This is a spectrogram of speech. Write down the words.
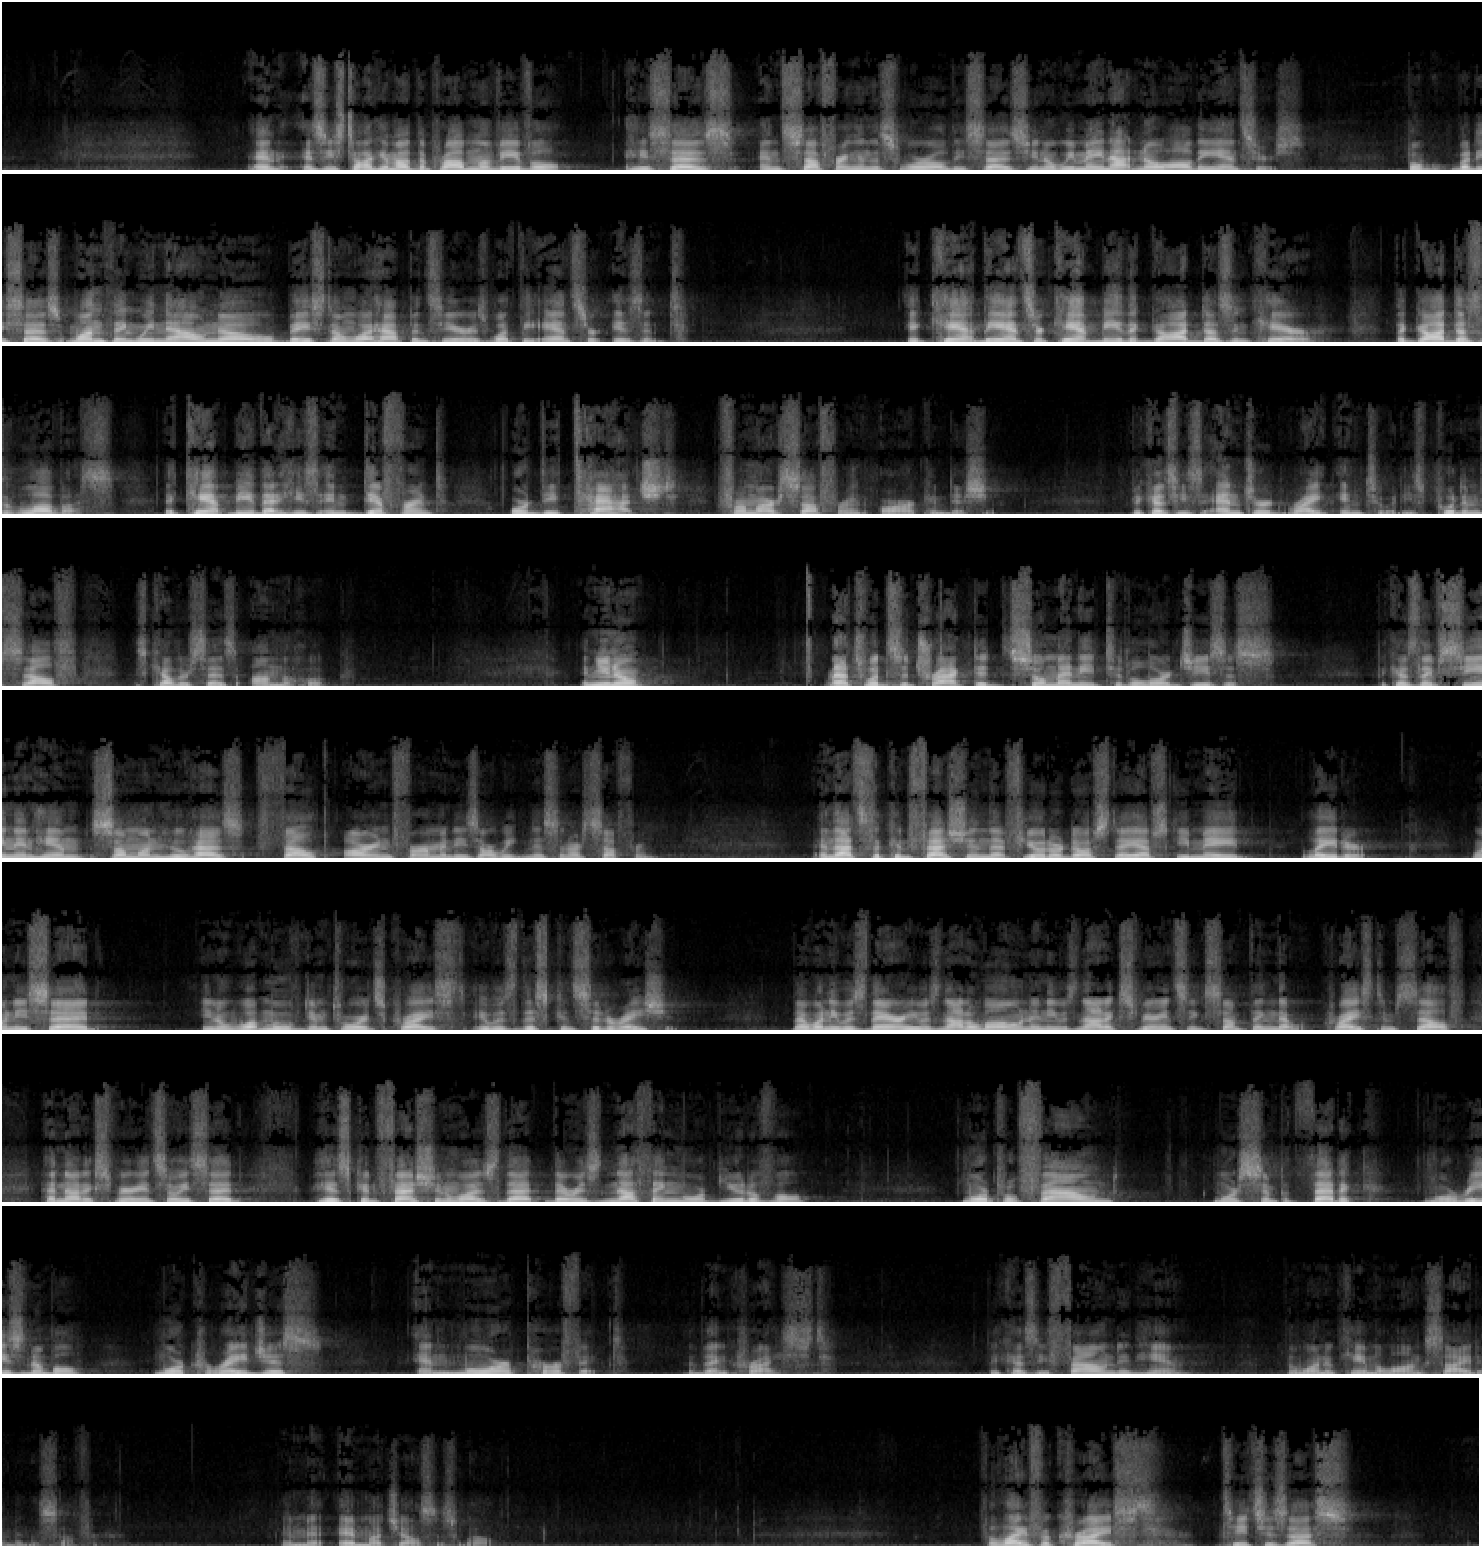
And as he's talking about the problem of evil, he says, and suffering in this world, he says, you know, we may not know all the answers. But, but he says, one thing we now know based on what happens here is what the answer isn't. It can't, the answer can't be that God doesn't care, that God doesn't love us. It can't be that he's indifferent or detached from our suffering or our condition because he's entered right into it. He's put himself, as Keller says, on the hook. And you know, that's what's attracted so many to the Lord Jesus because they've seen in him someone who has felt our infirmities, our weakness, and our suffering. And that's the confession that Fyodor Dostoevsky made later when he said, you know, what moved him towards Christ? It was this consideration that when he was there, he was not alone and he was not experiencing something that Christ himself had not experienced. So he said, his confession was that there is nothing more beautiful, more profound, more sympathetic, more reasonable, more courageous, and more perfect than Christ because he found in him the one who came alongside him in the suffering and, and much else as well. The life of Christ teaches us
